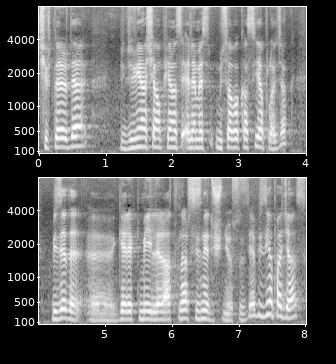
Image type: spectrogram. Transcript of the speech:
çiftlerde bir dünya şampiyonası eleme müsabakası yapılacak. Bize de e, gerekli mailleri attılar. Siz ne düşünüyorsunuz diye. Biz yapacağız.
